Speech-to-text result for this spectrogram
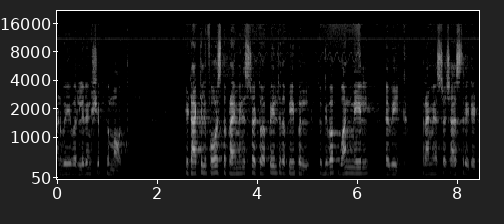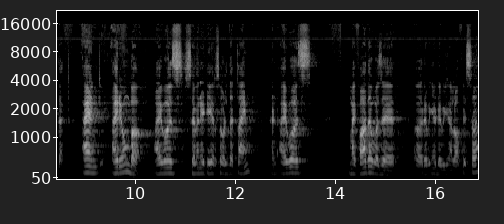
and we were living ship to mouth. It actually forced the Prime Minister to appeal to the people to give up one meal a week. Prime Minister Shastri did that. And I remember I was seven, eight years old that time, and I was, my father was a, a revenue divisional officer,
